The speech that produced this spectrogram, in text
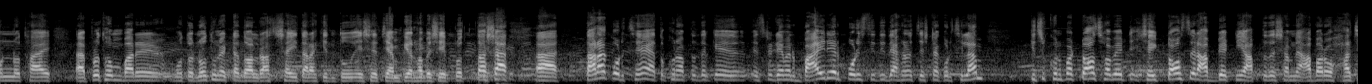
অন্যথায় প্রথমবারের মতো নতুন একটা দল রাজশাহী তারা কিন্তু এসে চ্যাম্পিয়ন হবে সেই প্রত্যাশা তারা করছে। এতক্ষণ আপনাদেরকে স্টেডিয়ামের বাইরের পরিস্থিতি দেখানোর চেষ্টা করছিলাম। কিছুক্ষণ পর টস হবে। সেই টসের আপডেট নিয়ে আপনাদের সামনে আবারও হাজির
